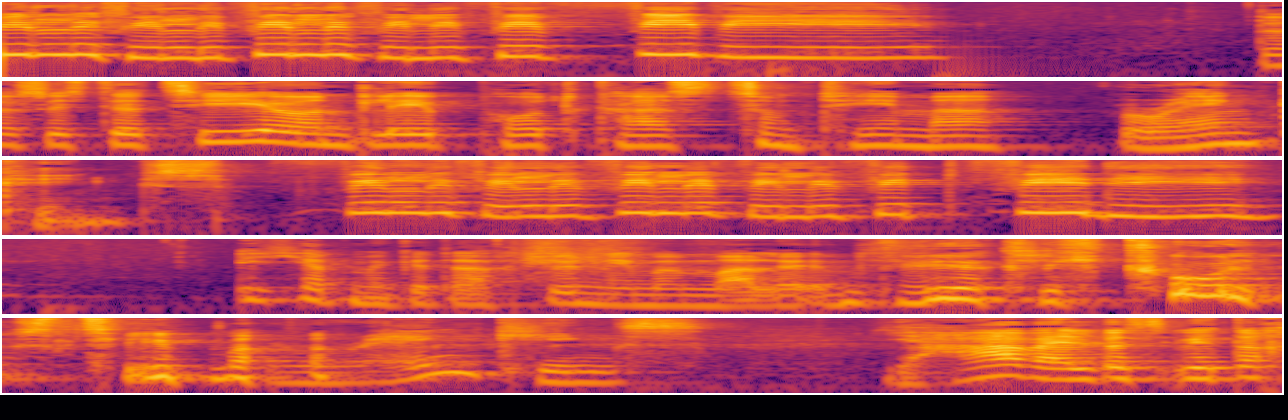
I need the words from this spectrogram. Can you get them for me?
Filli, Filli, Filli, Filli, Fifi. Das ist der Zieher und Leb Podcast zum Thema Rankings. Filli, Filli, Filli, Filli, Fit, Fidi. Ich habe mir gedacht, wir nehmen mal ein wirklich cooles Thema. Rankings. Ja, weil das wird doch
